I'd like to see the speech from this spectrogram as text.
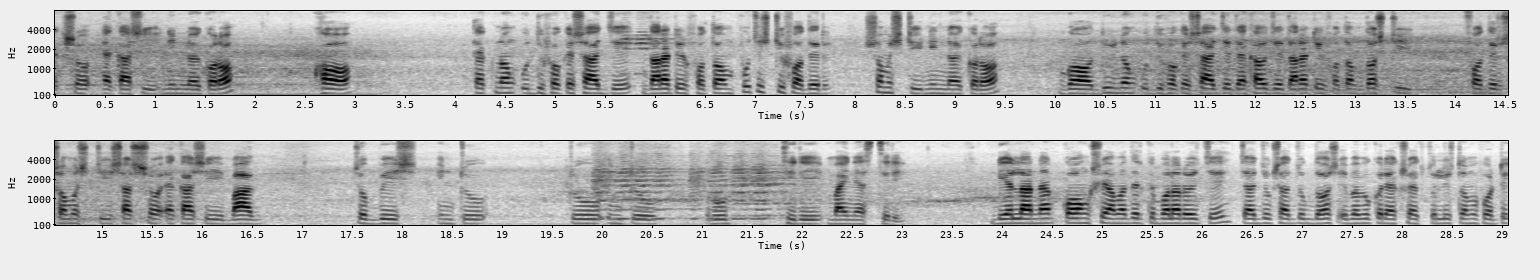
একশো একাশি নির্ণয় করো? খ, এক নং উদ্দীপকের সাহায্যে দ্বারাটির প্রথম পঁচিশটি পদের সমষ্টি নির্ণয় করো। গ, দুই নং উদ্দীপকের সাহায্যে দেখাও যে দ্বারাটির প্রথম দশটি পদের সমষ্টি সাতশো একাশি বাঘ চব্বিশ into two into root three minus three. Dear learner ক অংশে আমাদেরকে বলা রয়েছে চার যোগ সাত যোগ দশ, এভাবে করে একশো একচল্লিশতম পদটি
